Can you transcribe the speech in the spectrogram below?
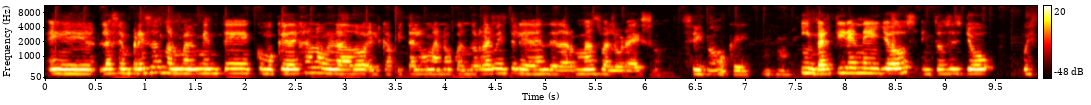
eh, las empresas normalmente como que dejan a un lado el capital humano cuando realmente le deben de dar más valor a eso, Sí, ¿no? Ok. Invertir en ellos, entonces yo pues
